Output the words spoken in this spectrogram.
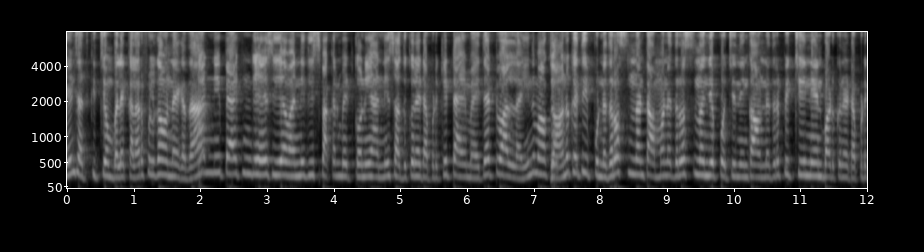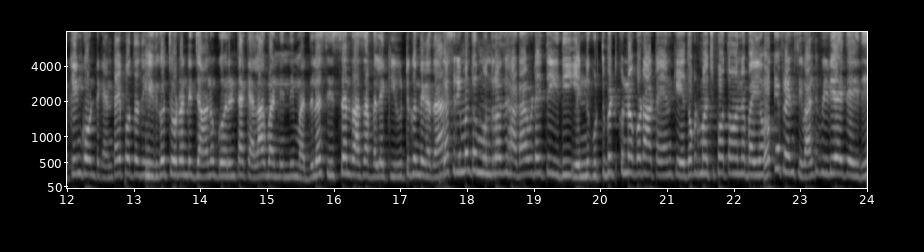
ఏం చతికిచ్చాం? భలే కలర్ఫుల్గా ఉన్నాయి కదా. అన్ని ప్యాకింగ్ చేసి అవన్నీ తీసి పక్కన పెట్టుకొని అన్ని సర్దుకునేటప్పటికి టైం అయితే ట్వెల్వ్ అయింది మాకు. జానుకైతే ఇప్పుడు నిద్ర వస్తుందంట అమ్మ నిద్ర వస్తుందని చెప్పి వచ్చింది. ఇంకా ఆమె నిద్ర పిచ్చి నేను పడుకునేటప్పటికి ఇంకొంటి గంట అయిపోతుంది. ఇదిగో చూడండి జాను గోరింటాకి ఎలా బండింది మధ్యలో సీసన్ రాసా భలే క్యూట్ ఉంది కదా. శ్రీమంతం ముందు రోజు హడావిడైతే ఇది. ఎన్ని గుర్తు పెట్టుకున్నా కూడా ఆ టయానికి ఏదో ఒకటి మర్చిపోతాం అన్న భయం. ఓకే ఫ్రెండ్స్ ఇవాళ వీడియో అయితే ఇది.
